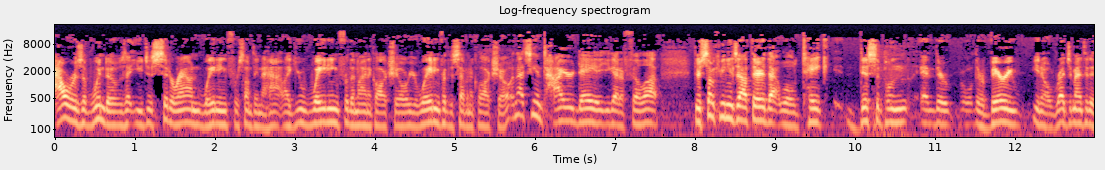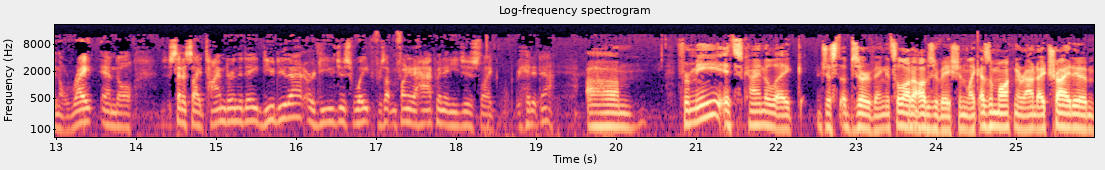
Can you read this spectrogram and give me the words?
hours of windows that you just sit around waiting for something to happen. Like you're waiting for the nine o'clock show or you're waiting for the seven o'clock show, and that's the entire day that you got to fill up. There's some comedians out there that will take discipline and they're they're very you know regimented and they'll write and they'll set aside time during the day. Do you do that, or do you just wait for something funny to happen and you just like hit it down? Um, for me, it's kind of like just observing. It's a lot of observation. Like as I'm walking around, I try to,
